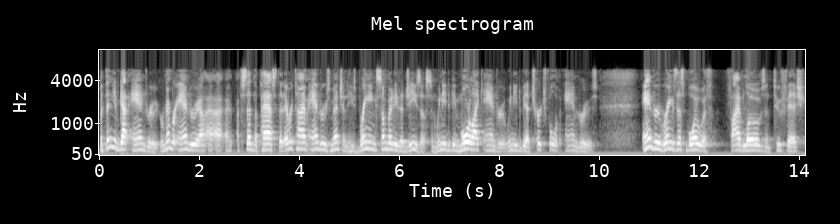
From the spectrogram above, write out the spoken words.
But then you've got Andrew. Remember Andrew? I, I've said in the past that every time Andrew's mentioned, he's bringing somebody to Jesus, and we need to be more like Andrew. We need to be a church full of Andrews. Andrew brings this boy with five loaves and two fish,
